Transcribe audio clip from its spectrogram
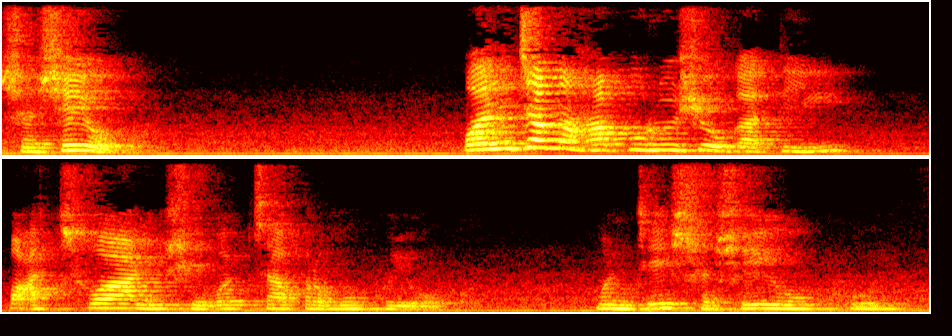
शशयोग. पंचमहापुरुष योगातील पाचवा आणि शेवटचा प्रमुख योग म्हणजे शशयोग होय.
